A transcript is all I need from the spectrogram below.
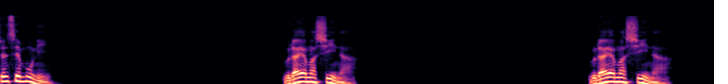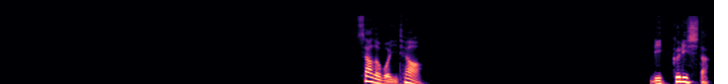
真羡慕你。うらやましいな。うらやましいな。吓了我一跳。びっくりした。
